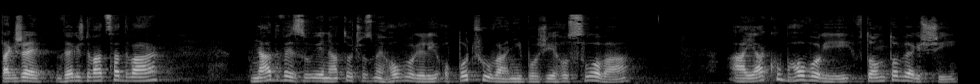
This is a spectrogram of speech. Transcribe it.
Takže verš 22 nadvezuje na to, čo sme hovorili o počúvaní Božieho slova a Jakub hovorí v tomto verši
